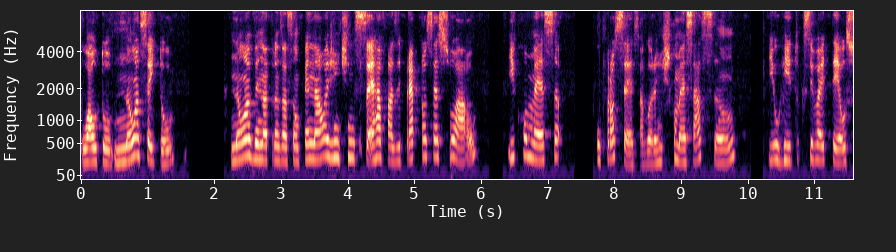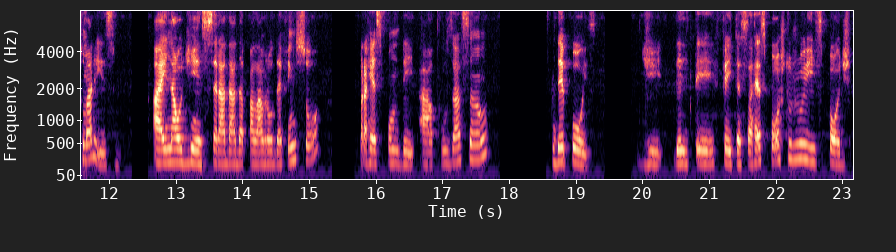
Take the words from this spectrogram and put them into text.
O autor não aceitou, não havendo a transação penal, a gente encerra a fase pré-processual e começa o processo. Agora a gente começa a ação e o rito que se vai ter é o sumaríssimo. Aí na audiência será dada a palavra ao defensor para responder à acusação. Depois de dele ter feito essa resposta, o juiz pode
